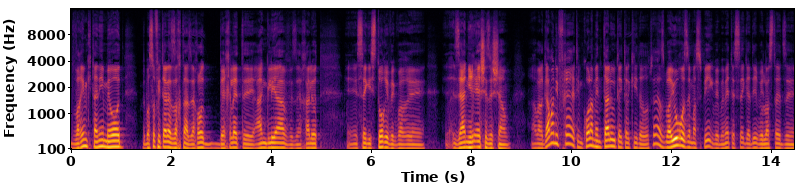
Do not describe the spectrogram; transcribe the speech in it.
דברים קטנים מאוד, ובסוף איטליה זכתה. זה יכול להיות בהחלט אה, אנגליה, וזה יכול להיות אה, הישג היסטורי, וכבר זה היה נראה שזה שם. אבל גם הנבחרת, עם כל המנטליות האיטלקית הזאת, בסדר, אז ביורו זה מספיק, ובאמת הישג אדיר, ולא עשתה את זה,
